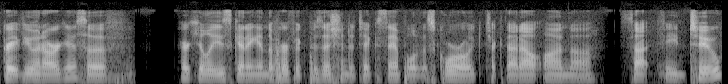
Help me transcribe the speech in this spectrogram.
A great view in Argus of Hercules getting in the perfect position to take a sample of this coral. You can check that out on uh, sat feed 2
